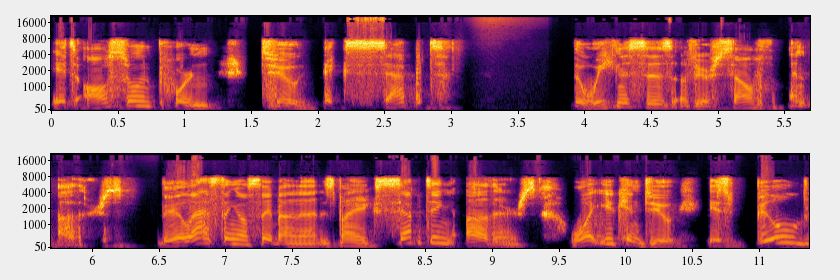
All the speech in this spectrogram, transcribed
it's also important to accept the weaknesses of yourself and others. The last thing I'll say about that is by accepting others, what you can do is build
